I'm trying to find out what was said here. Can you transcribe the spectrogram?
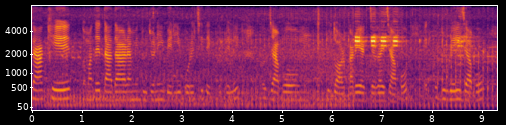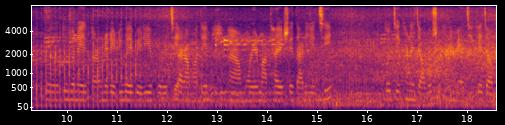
চা খেয়ে তোমাদের দাদা আর আমি দুজনেই বেরিয়ে পড়েছি দেখতে পেলে। যাব, একটু দরকারে এক জায়গায় যাব, একটু দূরেই যাব। তো দুজনে এই কারণে রেডি হয়ে বেরিয়ে পড়েছি আর আমাদের মোড়ের মাথায় এসে দাঁড়িয়েছি। তো যেখানে যাব সেখানে ম্যাজিকে যাব।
